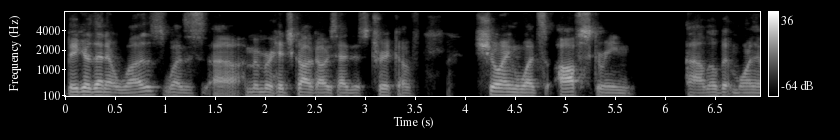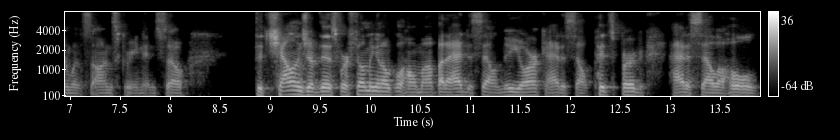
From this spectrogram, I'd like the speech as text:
bigger than it was was uh, I remember Hitchcock always had this trick of showing what's off screen uh, a little bit more than what's on screen, and so the challenge of this we're filming in Oklahoma, but I had to sell New York, I had to sell Pittsburgh, I had to sell a whole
